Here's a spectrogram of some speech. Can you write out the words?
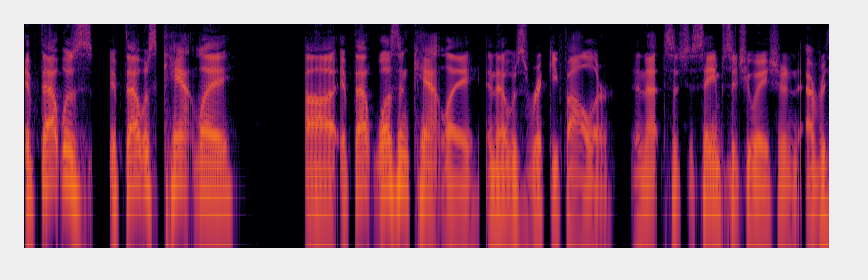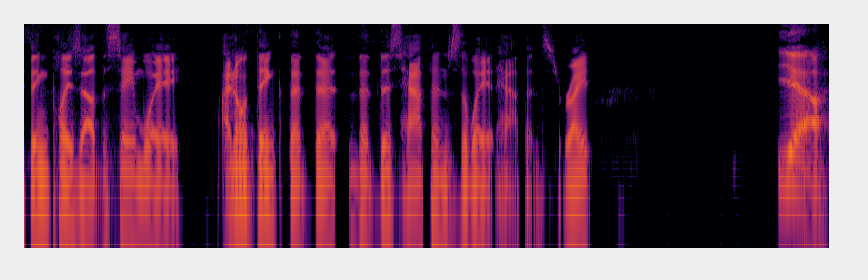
if that was if that was Cantlay, uh, if that wasn't Cantlay and that was Rickie Fowler in that such same situation, everything plays out the same way. I don't think that that that this happens the way it happens, right? yeah.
